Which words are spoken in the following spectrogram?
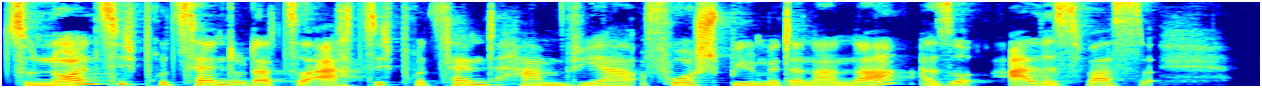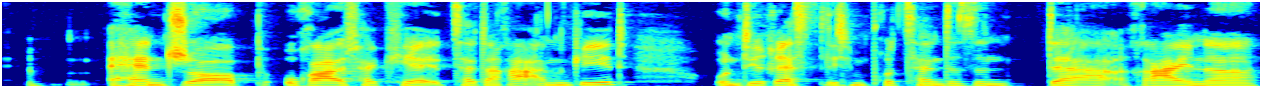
zu 90 Prozent oder zu 80 Prozent haben wir Vorspiel miteinander. Also alles, was Handjob, Oralverkehr etc. angeht. Und die restlichen Prozente sind der reine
